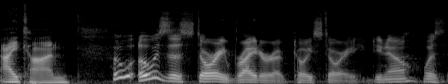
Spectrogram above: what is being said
icon. Who who was the story writer of Toy Story? Do you know? Was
